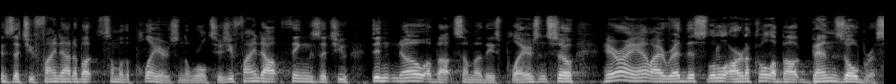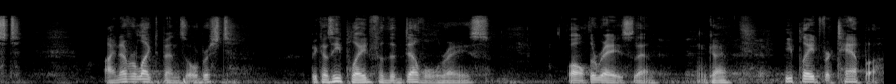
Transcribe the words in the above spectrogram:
is that you find out about some of the players in the World Series. You find out things that you didn't know about some of these players. And so here I am. I read this little article about Ben Zobrist. I never liked Ben Zobrist because he played for the Devil Rays. Well, the Rays then. Okay. He played for Tampa.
